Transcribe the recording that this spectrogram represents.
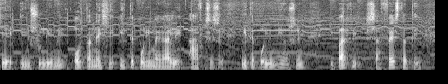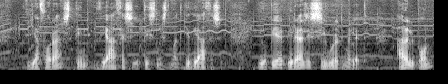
και η ινσουλίνη όταν έχει είτε πολύ μεγάλη αύξηση είτε πολύ μείωση υπάρχει σαφέστατη διαφορά στην διάθεση, τη συναισθηματική διάθεση, η οποία επηρεάζει σίγουρα τη μελέτη. Άρα λοιπόν,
